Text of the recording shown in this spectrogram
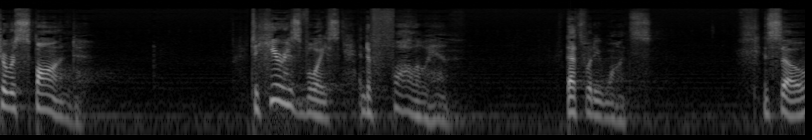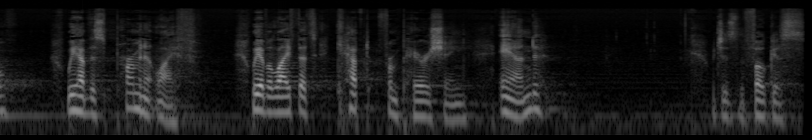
to respond, to hear his voice, and to follow him. That's what he wants. And so, we have this permanent life. We have a life that's kept from perishing, and, which is the focus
